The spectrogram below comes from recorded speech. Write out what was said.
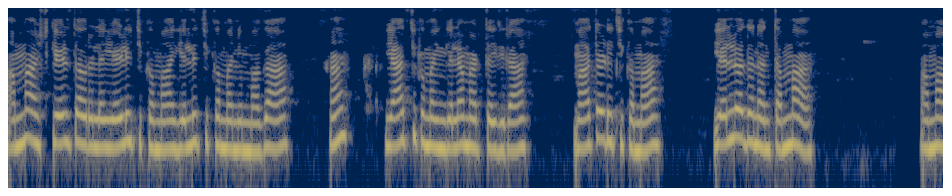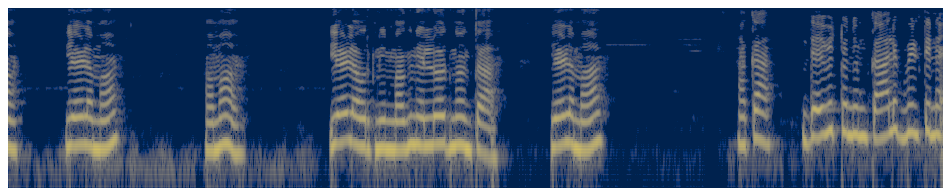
ಅಮ್ಮ ಅಷ್ಟು ಕೇಳ್ತಾವ್ರಲ್ಲ, ಹೇಳಿ ಚಿಕ್ಕಮ್ಮ, ಎಲ್ಲಿ ಚಿಕ್ಕಮ್ಮ ನಿಮ್ಮ ಮಗ? ಹಾಂ? ಯಾಕೆ ಚಿಕ್ಕಮ್ಮ ಹಿಂಗೆಲ್ಲ ಮಾಡ್ತಾ ಇದ್ದೀರಾ? ಮಾತಾಡಿ ಚಿಕ್ಕಮ್ಮ. ಎಲ್ಲೋದ ನನ್ನ ತಮ್ಮ? ಅಮ್ಮ, ಹೇಳಮ್ಮ. ಅಮ್ಮ, ಹೇಳ ಅವ್ರಿಗೆ ನಿನ್ನ ಮಗನ ಎಲ್ಲೋದ್ನು ಅಂತ. ಹೇಳಮ್ಮ. ಅಕ್ಕ, ದಯವಿಟ್ಟು ನಿಮ್ಮ ಕಾಲಿಗೆ ಬೀಳ್ತೀನಿ.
